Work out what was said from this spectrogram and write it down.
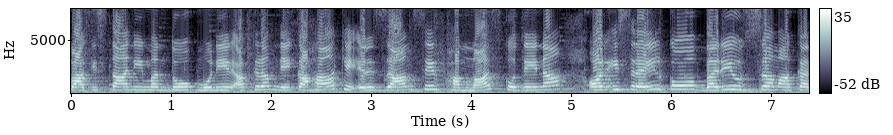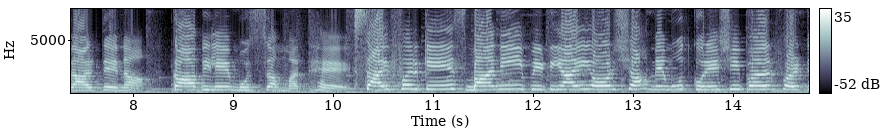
पाकिस्तानी मंदूब मुनीर अकरम ने कहा कि इल्ज़ाम सिर्फ़ हमास को देना और इसराइल को बरी जमा करार देना। काबिल मुजम्मत है। साइफर केस, बानी, पीटीआई और शाह महमूद कुरेशी पर फर्द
